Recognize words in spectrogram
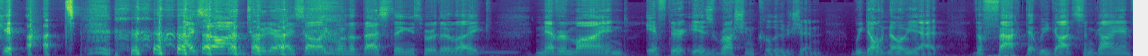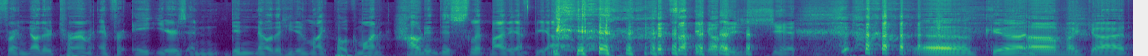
god! I saw on Twitter, I saw like one of the best things where they're like, never mind if there is Russian collusion. We don't know yet. The fact that we got some guy in for another term and for eight years and didn't know that he didn't like Pokemon, how did this slip by the FBI? it's like, holy shit. Oh god! Oh my god.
